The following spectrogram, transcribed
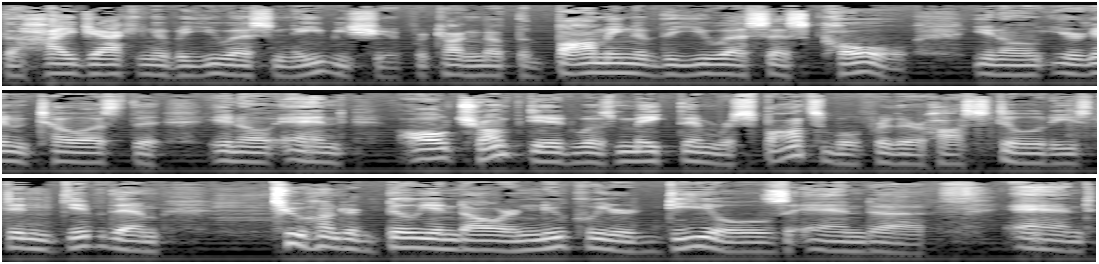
the hijacking of a U.S. Navy ship. We're talking about the bombing of the USS Cole. You know, you're going to tell us that, you know, and all Trump did was make them responsible for their hostilities, didn't give them $200 billion nuclear deals and, uh, and,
